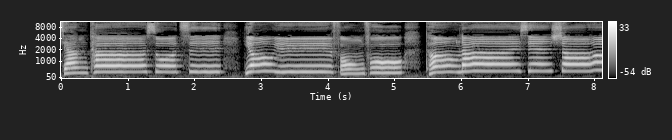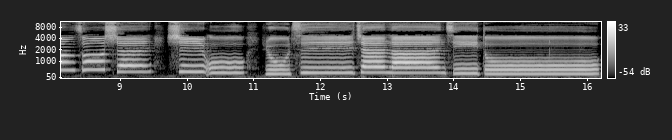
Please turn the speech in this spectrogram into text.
将他所赐有余丰富，同来献上作神事物。如此湛蓝基督，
